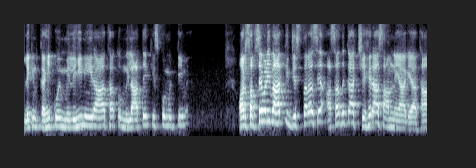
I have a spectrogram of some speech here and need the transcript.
लेकिन कहीं कोई मिल ही नहीं रहा था तो मिलाते किसको मिट्टी में? और सबसे बड़ी बात कि जिस तरह से असद का चेहरा सामने आ गया था,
